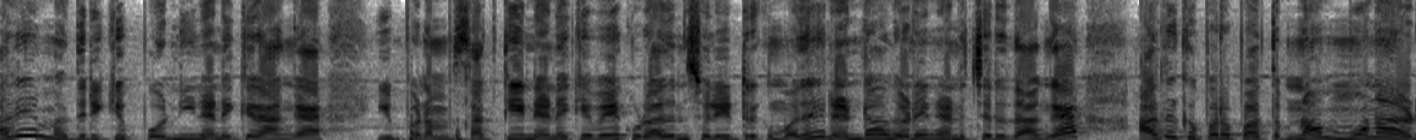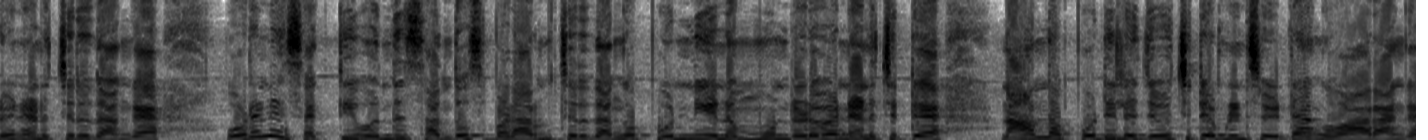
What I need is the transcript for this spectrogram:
அதே மாதிரிக்கு பொன்னி நினைக்கிறாங்க. இப்போ நம்ம சக்தியை நினைக்கவே கூடாதுன்னு சொல்லிட்டு இருக்கும்போது ரெண்டாவதோடய நினச்சிருந்தாங்க. அதுக்கப்புறம் பார்த்தோம்னா மூணாவதோடய நினச்சிருந்தாங்க. உடனே சக்தி வந்து சந்தோஷப்பட ஆரம்பிச்சிருந்தாங்க. பொன்னி என்னை மூணு தடவை நினச்சிட்டேன் நான் தான் போட்டியில் ஜெயிச்சிட்டேன் அப்படின்னு சொல்லிட்டு அங்கே வராங்க.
